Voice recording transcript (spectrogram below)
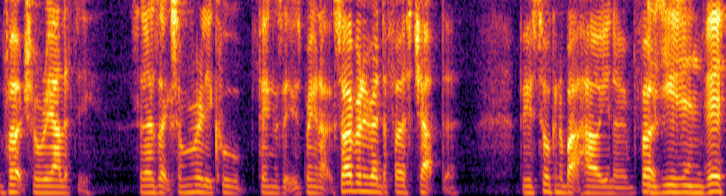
virtual reality. So there's like some really cool things that he was bringing up. So I've only read the first chapter, but he was talking about how you know vir- He's using virt-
